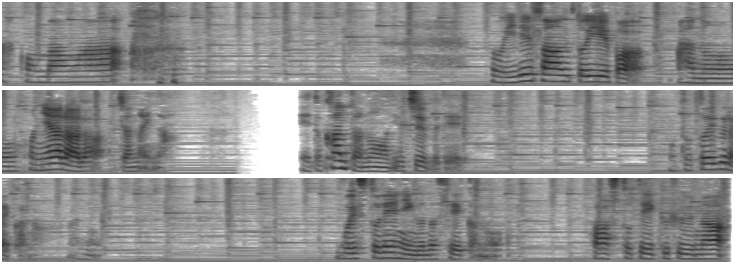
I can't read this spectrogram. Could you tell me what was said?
あ、こんばんは。そう、井出さんといえば、あの、ほにゃららじゃないな。えっ、と、カンタの YouTube で、一昨日ぐらいかな。あの、ボイストレーニングの成果のファーストテイク風な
